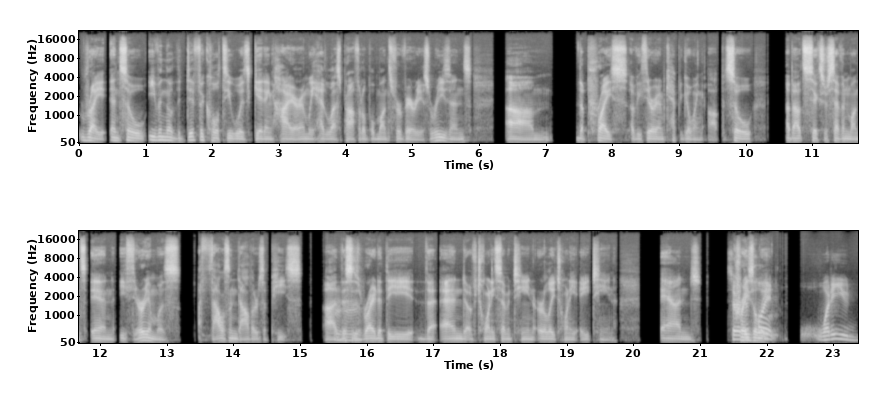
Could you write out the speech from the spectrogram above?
Right. And so even though the difficulty was getting higher and we had less profitable months for various reasons, um, the price of Ethereum kept going up. So about six or seven months in, Ethereum was a thousand dollars a piece. Uh, This Mhm. is right at the the end of 2017, early 2018, and So at this point, what do you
